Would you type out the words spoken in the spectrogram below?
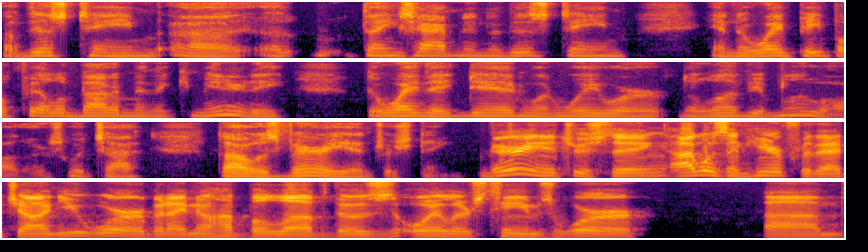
of this team, uh, uh, things happening to this team and the way people feel about them in the community, the way they did when we were the Luv Ya Blue Oilers, which I thought was very interesting. Very interesting. I wasn't here for that, John. You were, but I know how beloved those Oilers teams were um,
